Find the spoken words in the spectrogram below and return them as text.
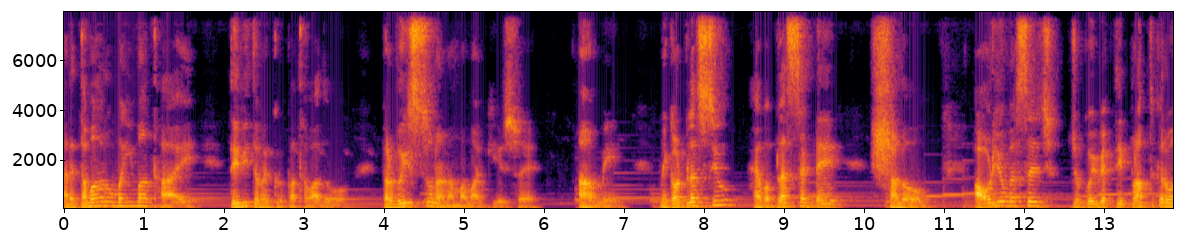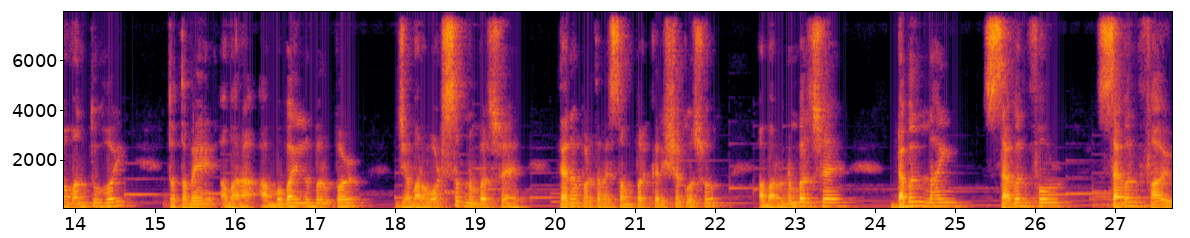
અને તમારો મહિમા થાય તેવી તમે કૃપા થવા દો. પ્રભુ ઈસુના નામમાં માંગીએ છીએ. આમીન. May God bless you have a blessed day shalom audio message જો કોઈ વ્યક્તિ પ્રાપ્ત કરવા માંગતું હોય, તો તમે અમારા આ મોબાઈલ નંબર ઉપર જે અમારો વોટ્સઅપ નંબર છે, તેના પર તમે સંપર્ક કરી શકો છો. અમારો નંબર છે double nine seven four seven five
